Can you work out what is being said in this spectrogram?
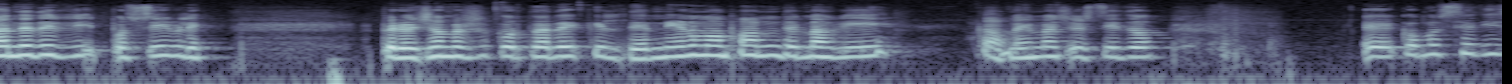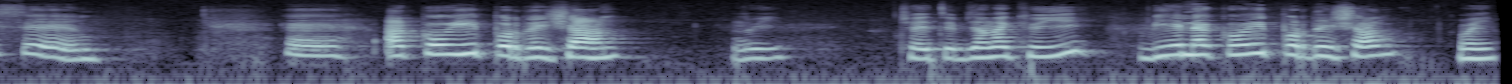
années de possible. Pero yo me recordaré que el dernier moment de ma vie, quand même, j'ai sido, eh, ¿cómo se dice? Eh, accueilli por des gens. Oui. Tu as été bien accueillie Bien accueilli por des gens Oui.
